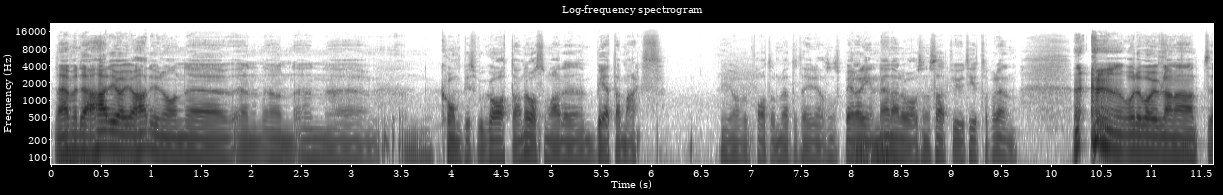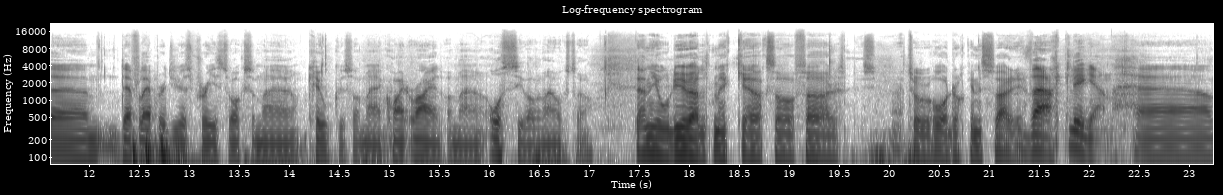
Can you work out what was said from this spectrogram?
Nej men där hade jag, jag hade ju någon, eh, en, en, en, eh, en kompis på gatan då som hade en Betamax. Vi har väl pratat om detta tidigare, som spelade in denna då och sen satt vi och tittade på den. och det var ju bland annat eh, Def Leppard, Judas Priest var också med, Krokus var med, Quiet Riot var med, Ozzy var med också den gjorde ju väldigt mycket också för, jag tror, hårdrocken i Sverige. Verkligen. Eh,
